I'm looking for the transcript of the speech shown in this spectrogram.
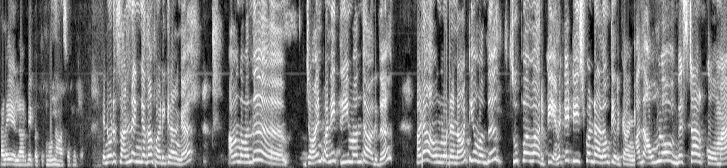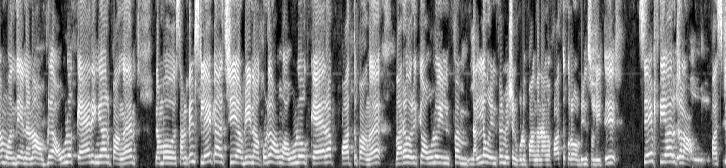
கலையை எல்லாருமே கத்துக்கணும்னு ஆசைப்படுறேன் என்னோட சன் இங்கே தான் படிக்கிறாங்க. அவங்க வந்து ஜாயின் பண்ணி த்ரீ மந்த் ஆகுது. ஆனால் அவங்களோட நாட்டியம் வந்து சூப்பராக இருக்கு. எனக்கே டீச் பண்ணுற அளவுக்கு இருக்காங்க. அது அவ்வளோ பெஸ்ட்டாக இருக்கும் மேம் வந்து என்னன்னா அப்படியே அவ்வளோ கேரிங்காக இருப்பாங்க. நம்ம சம்டைம்ஸ் லேட் ஆச்சு அப்படின்னா கூட அவங்க அவ்வளோ கேராக பார்த்துப்பாங்க. வர வரைக்கும் அவ்வளோ இன்ஃபர்ம் நல்ல ஒரு இன்ஃபர்மேஷன் கொடுப்பாங்க. நாங்கள் பார்த்துக்குறோம் அப்படின்னு சொல்லிட்டு சேஃப்டியா இருக்கலாம். ஃபர்ஸ்ட்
